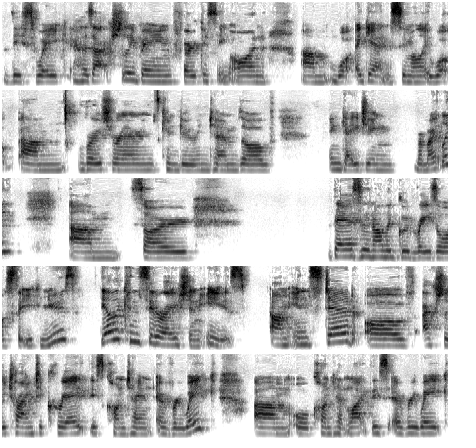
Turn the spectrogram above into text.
this week has actually been focusing on um, what, again, similarly, what um, Rotarians can do in terms of engaging remotely. So there's another good resource that you can use. The other consideration is um, instead of actually trying to create this content every week um, or content like this every week,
